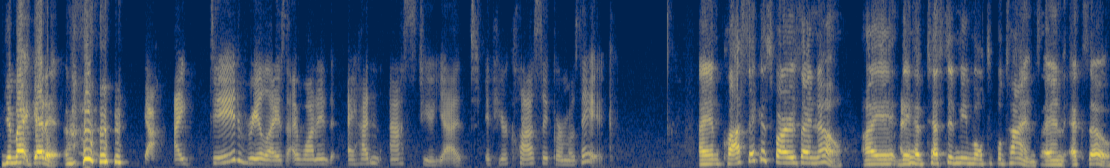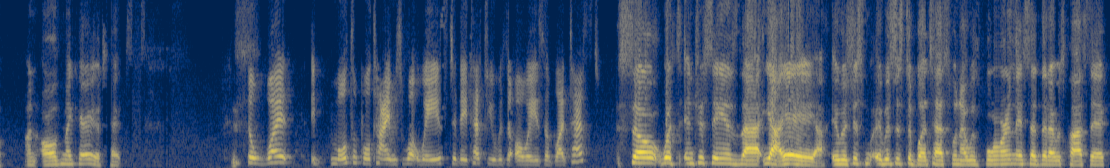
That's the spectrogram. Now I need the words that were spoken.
you, might get it. Yeah, I did realize I wanted I hadn't asked you yet if you're classic or mosaic. I am classic as far as I know. I they have tested me multiple times. I am XO on all of my karyotypes. So what multiple times what ways did they test you? Was it always a blood test? So what's interesting is that yeah, yeah, yeah, yeah. It was just it was just a blood test. When I was born, they said that I was classic.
